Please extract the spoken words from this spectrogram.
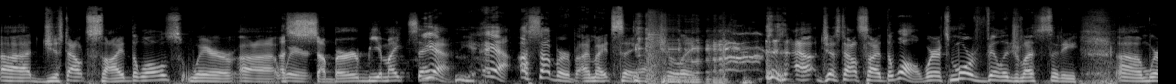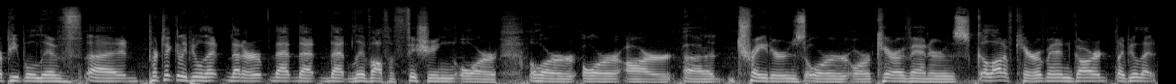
uh, just outside the walls, where uh, A where suburb, you might say? yeah, yeah, a suburb, I might say, actually. Out, just outside the wall, where it's more village, less city, um, where people live, uh, particularly people that, that are that, that, that live off of fishing or or or are uh, traders or or caravanners. A lot of caravan guard, like people that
